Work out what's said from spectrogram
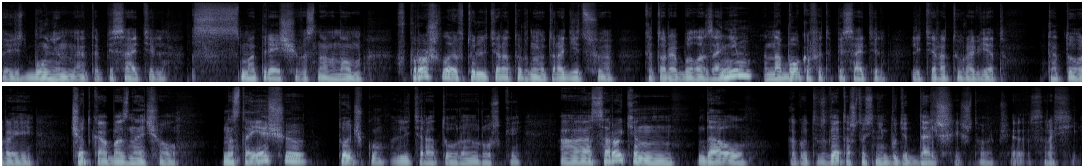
То есть Бунин – это писатель, смотрящий в основном в прошлое, в ту литературную традицию, которая была за ним. Набоков – это писатель, литературовед, который четко обозначил настоящую точку литературы русской. А Сорокин дал какой-то взгляд, а что с ней будет дальше и что вообще с Россией.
